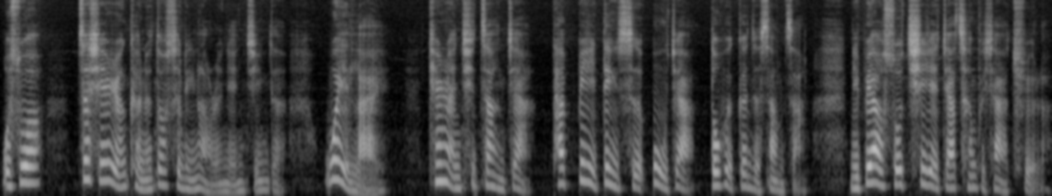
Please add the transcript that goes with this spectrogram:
我说这些人可能都是领老人年金的，未来天然气涨价，它必定是物价都会跟着上涨。你不要说企业家撑不下去了，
